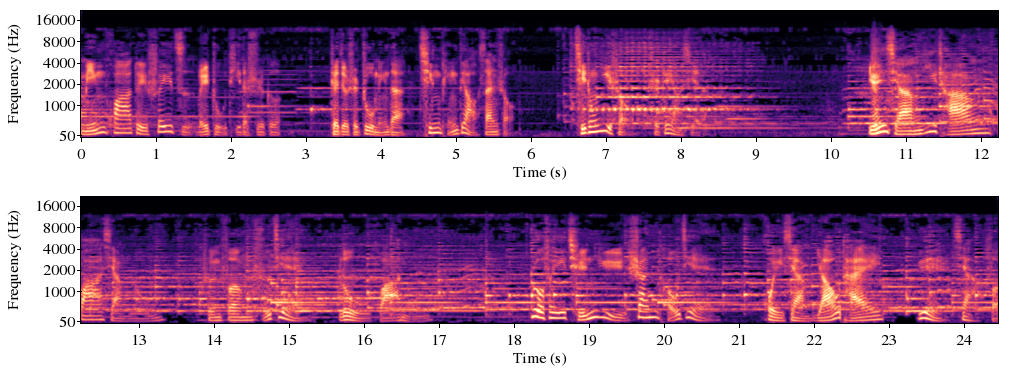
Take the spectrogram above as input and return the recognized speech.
名花对妃子为主题的诗歌，这就是著名的《清平调》三首，其中一首是这样写的：“云想衣裳花想容，春风拂槛露华浓。若非群玉山头见，会向瑶台月下逢。”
